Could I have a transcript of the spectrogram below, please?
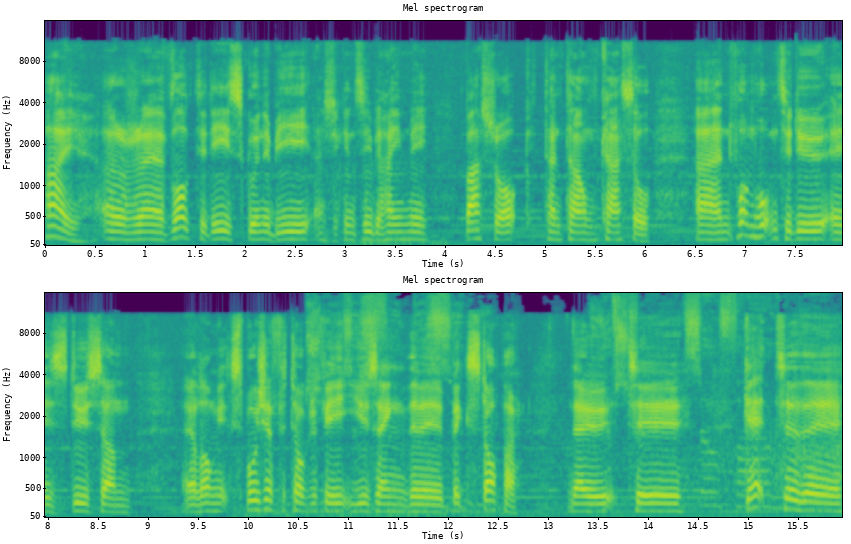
Hi, our uh, vlog today is going to be, as you can see behind me, Bassrock, Tantallon Castle. And what I'm hoping to do is do some uh, long exposure photography using the big stopper. Now, to get to the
